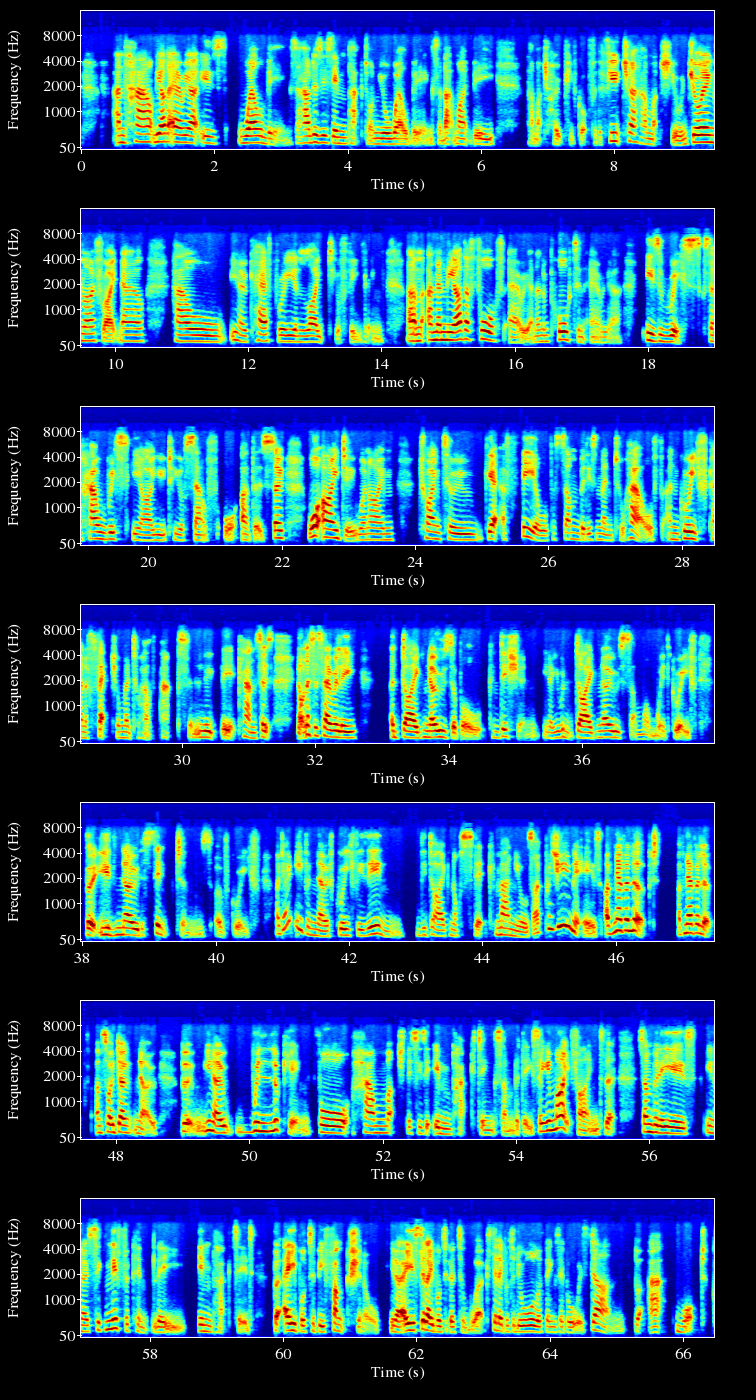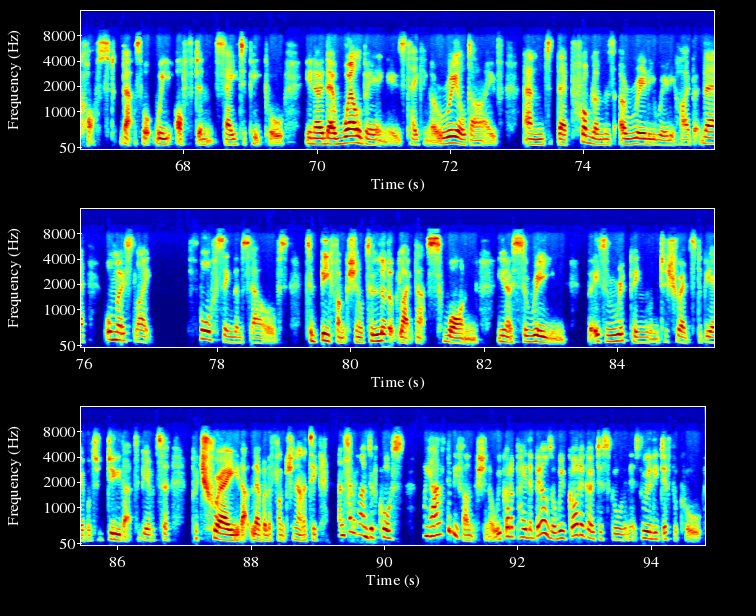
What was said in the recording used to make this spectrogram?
And how the other area is well-being. So how does this impact on your well-being? So that might be how much hope you've got for the future, how much you're enjoying life right now, how you know carefree and light you're feeling. Um, and then the other fourth area and an important area is risk. So how risky are you to yourself or others? So what i do when i'm trying to get a feel for somebody's mental health and grief can affect your mental health absolutely it can. So it's not necessarily a diagnosable condition. You know, you wouldn't diagnose someone with grief, but you'd know the symptoms of grief. I don't even know if grief is in the diagnostic manuals. I presume it is. I've never looked. I've never looked. Um, so I don't know. But you know, we're looking for how much this is impacting somebody. So you might find that somebody is, you know, significantly impacted but able to be functional. You know, are you still able to go to work, still able to do all the things they've always done, but at what cost? That's what we often say to people. You know, their well being is taking a real dive and their problems are really, really high, but they're almost like forcing themselves to be functional, to look like that swan, you know, serene but it's ripping them to shreds to be able to do that, to be able to portray that level of functionality. And sometimes, of course, we have to be functional. We've got to pay the bills or we've got to go to school and it's really difficult.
